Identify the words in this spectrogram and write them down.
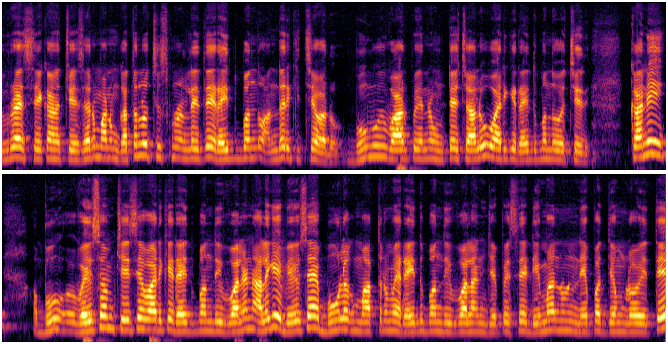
అభిప్రాయ సేకరణ చేశారు. మనం గతంలో చూసుకున్నట్లయితే రైతు బంధు అందరికి ఇచ్చేవారు. భూమి వారి పేరున ఉంటే చాలు వారికి రైతు బంధు వచ్చేది. కానీ భూ వ్యవసాయం చేసేవారికి రైతు బంధు ఇవ్వాలని అలాగే వ్యవసాయ భూములకు మాత్రమే రైతు బంధు ఇవ్వాలని చెప్పేసి డిమాండ్ ఉన్న నేపథ్యంలో అయితే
